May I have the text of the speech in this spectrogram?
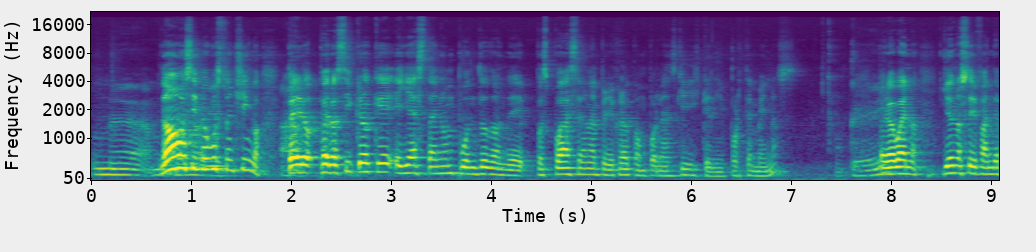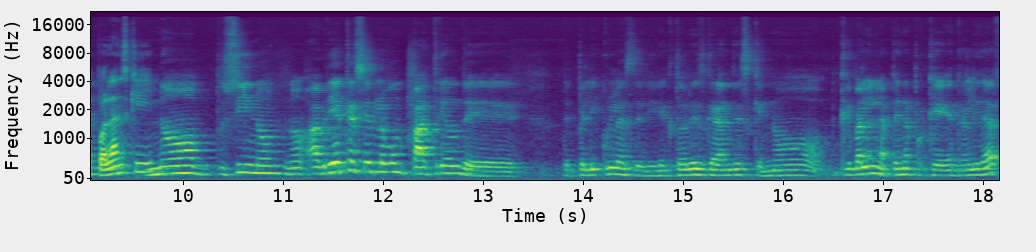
una. No, sí me gusta un chingo. Ajá. Pero, pero sí creo que ella está en un punto donde pues puede hacer una película con Polanski y que le importe menos. Ok. Pero bueno, yo no soy fan de Polanski. No, pues sí, no, no. Habría que hacer luego un Patreon de, de películas de directores grandes que no. que valen la pena porque en realidad.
